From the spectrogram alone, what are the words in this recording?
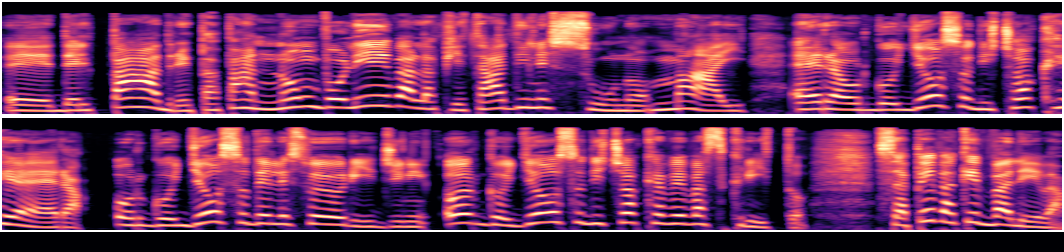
eh, del padre. Papà non voleva la pietà di nessuno, mai. Era orgoglioso di ciò che era, orgoglioso delle sue origini, orgoglioso di ciò che aveva scritto. Sapeva che valeva,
